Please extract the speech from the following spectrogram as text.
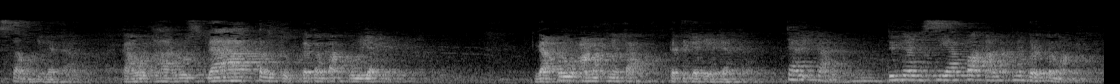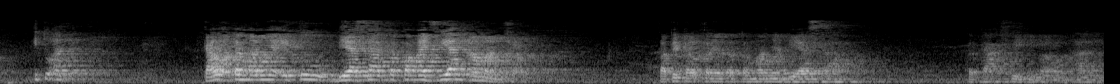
Setahun tiga kali. Kau harus datang tuh ke tempat kuliah. Gak perlu anaknya tahu ketika dia datang. Cari tahu dengan siapa anaknya berteman. Itu aja. Kalau temannya itu biasa ke pengajian aman, Tapi kalau ternyata temannya biasa ke kafe di malam hari,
